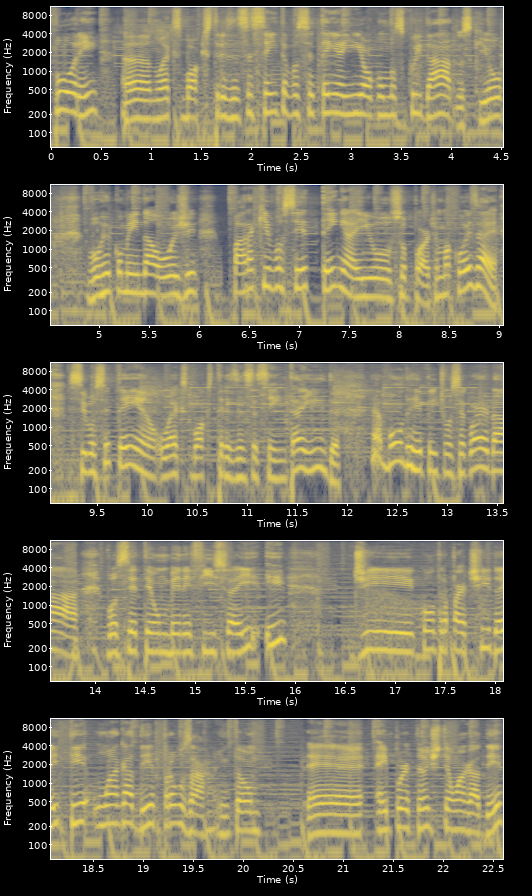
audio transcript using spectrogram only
porém uh, no Xbox 360 você tem aí alguns cuidados que eu vou recomendar hoje para que você tenha aí o suporte. Uma coisa é, se você tenha o Xbox 360 ainda, é bom de repente você guardar, você ter um benefício aí e de contrapartida e ter um HD para usar. Então é, é, importante ter um HD.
